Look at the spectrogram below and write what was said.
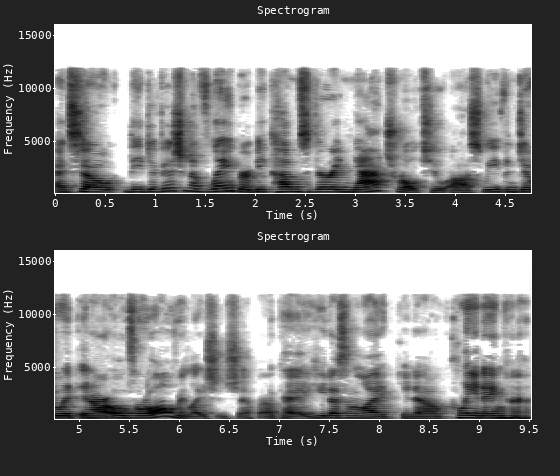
And so the division of labor becomes very natural to us. We even do it in our overall relationship. Okay, he doesn't like, you know, cleaning.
